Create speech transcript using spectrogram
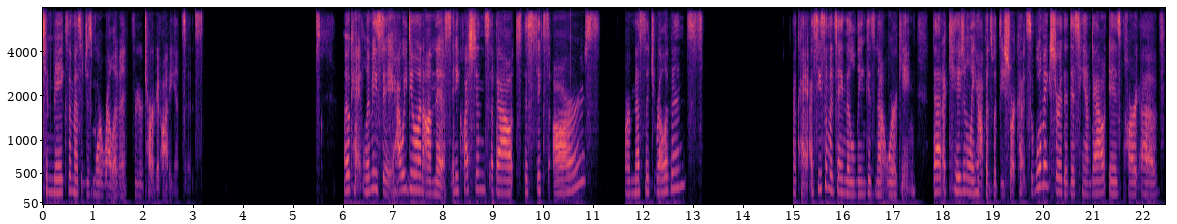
to make the messages more relevant for your target audiences. Okay, let me see. How are we doing on this? Any questions about the six R's or message relevance? Okay, I see someone saying the link is not working. That occasionally happens with these shortcuts. So we'll make sure that this handout is part of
